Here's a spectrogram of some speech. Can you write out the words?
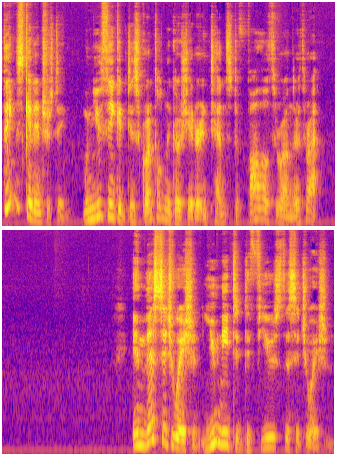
Things get interesting when you think a disgruntled negotiator intends to follow through on their threat. In this situation, you need to diffuse the situation.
